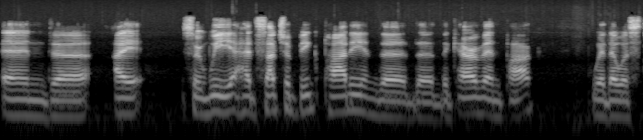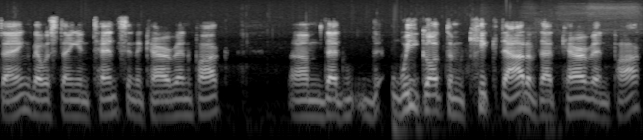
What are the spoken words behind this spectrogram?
and uh, I so we had such a big party in the, the the caravan park where they were staying. They were staying in tents in the caravan park. Um, that th- we got them kicked out of that caravan park,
